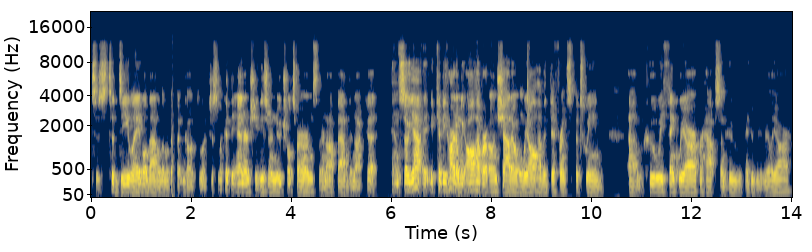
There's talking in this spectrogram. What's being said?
to, to de-label that a little bit and go, look, just look at the energy. These are neutral terms. They're not bad. They're not good and so yeah it, it, can be hard and we all have our own shadow and we all have a difference between um, who we think we are perhaps and who maybe we really are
